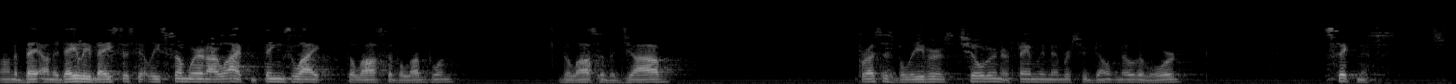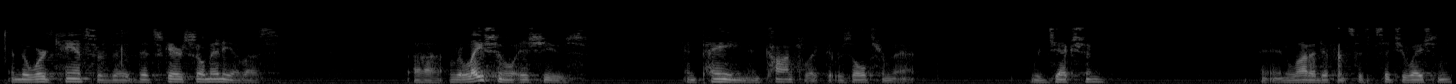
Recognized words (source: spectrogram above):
on a, on a daily basis, at least somewhere in our life. And things like the loss of a loved one, the loss of a job. For us as believers, children or family members who don't know the Lord, sickness, and the word cancer that, that scares so many of us. Uh, relational issues and pain and conflict that results from that. Rejection in a lot of different situations.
